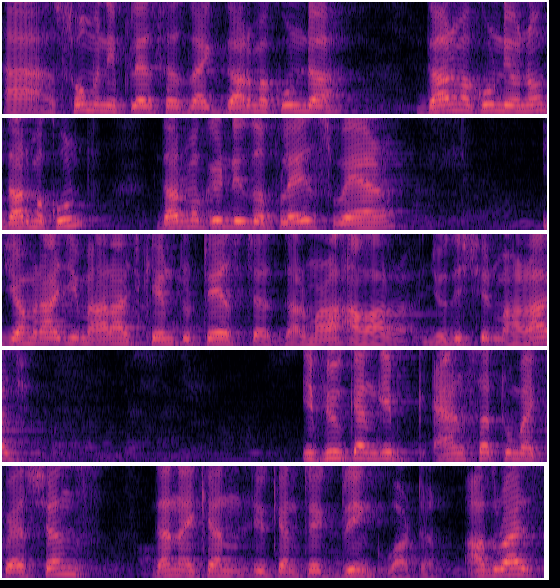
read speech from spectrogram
uh, so many places like Dharmakunda. Dharmakund, you know, Dharmakund? Dharmakund is a place where Yamraji Maharaj came to test uh, Dharmara, our Yudhishthir Maharaj. If you can give answer to my questions, then I can, you can take drink water. Otherwise,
